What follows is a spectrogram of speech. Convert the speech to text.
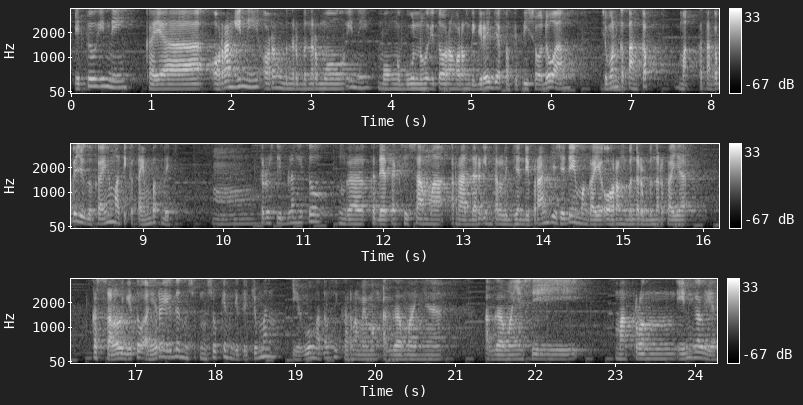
itu ini kayak orang ini, orang bener-bener mau ini, mau ngebunuh itu orang-orang di gereja pakai pisau doang. Cuman ketangkep, ketangkepnya juga kayaknya mati ketembak deh. Terus dibilang itu nggak kedeteksi sama radar intelijen di Prancis, jadi emang kayak orang bener-bener kayak kesel gitu, akhirnya ya udah nusuk-nusukin gitu. Cuman ya gue nggak tahu sih karena memang agamanya agamanya si Macron ini kali ya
